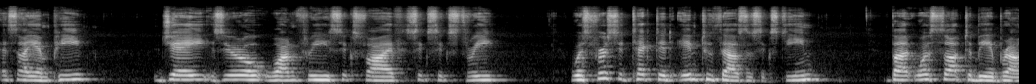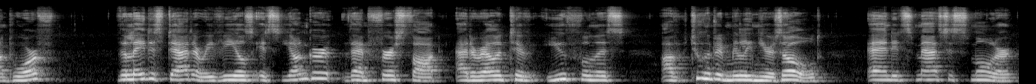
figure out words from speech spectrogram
S-I-M-P, J01365663, was first detected in 2016, but was thought to be a brown dwarf. The latest data reveals it's younger than first thought at a relative youthfulness of 200 million years old, and its mass is smaller,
